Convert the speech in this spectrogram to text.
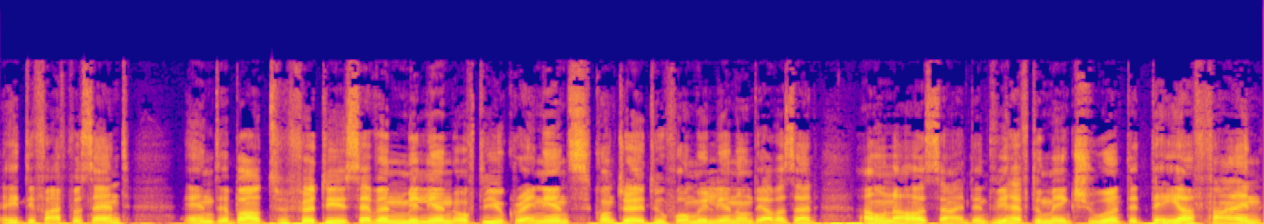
85% and about 37 million of the Ukrainians, contrary to 4 million on the other side, are on our side. And we have to make sure that they are fine.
